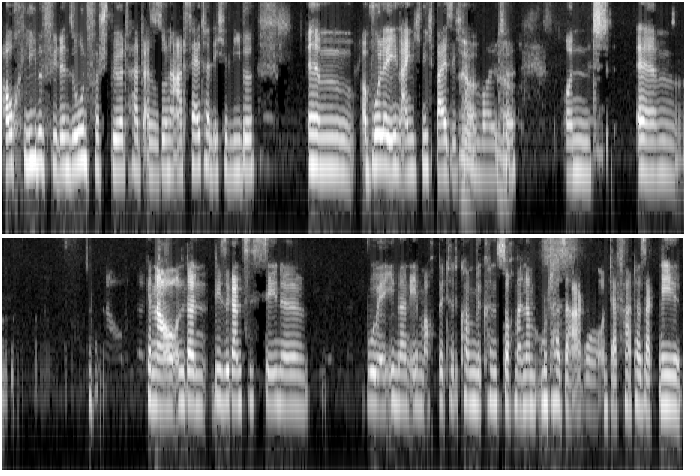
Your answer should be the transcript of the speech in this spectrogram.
auch Liebe für den Sohn verspürt hat, also so eine Art väterliche Liebe, ähm, obwohl er ihn eigentlich nicht bei sich Ja, haben wollte. ja. Und ähm, genau, und dann diese ganze Szene, wo er ihn dann eben auch bittet, komm, wir können es doch meiner Mutter sagen. Und der Vater sagt, nee,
